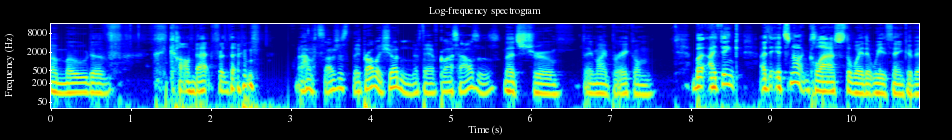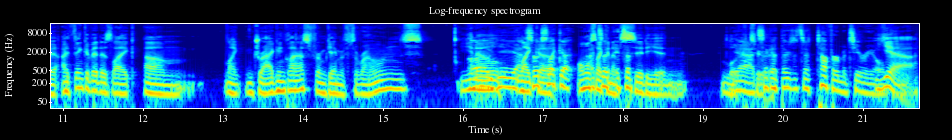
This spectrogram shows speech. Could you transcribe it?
a mode of combat for them. I was, I was just they probably shouldn't if they have glass houses. That's true. They might break them. But I think I th- it's not glass the way that we think of it. I think of it as like um like dragon glass from Game of Thrones. You Oh, know, yeah, yeah. like So it's a, like a- almost like a- an it's a- obsidian look yeah, to it's like it. a there's it's a tougher material. yeah,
